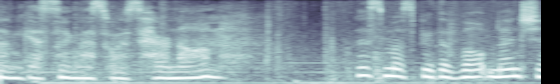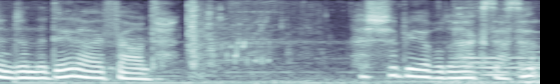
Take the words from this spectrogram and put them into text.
I'm guessing this was Hernan. This must be the vault mentioned in the data I found. I should be able to access it.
